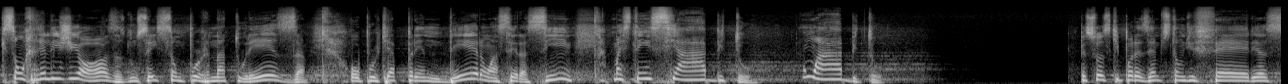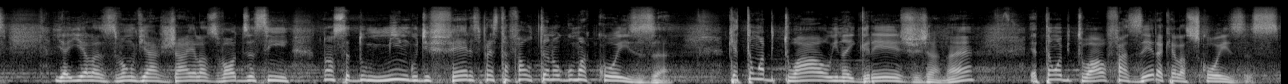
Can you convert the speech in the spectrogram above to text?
que são religiosas, não sei se são por natureza ou porque aprenderam a ser assim, mas têm esse hábito um hábito. Pessoas que, por exemplo, estão de férias e aí elas vão viajar e elas voltam e dizem assim: Nossa, domingo de férias parece que está faltando alguma coisa. Porque é tão habitual ir na igreja, não é? É tão habitual fazer aquelas coisas.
